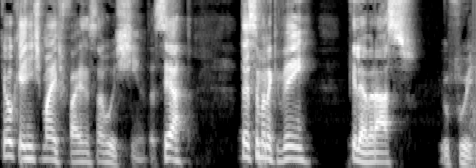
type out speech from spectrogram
que é o que a gente mais faz nessa roxinha, tá certo? Até semana que vem, aquele abraço, eu fui.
